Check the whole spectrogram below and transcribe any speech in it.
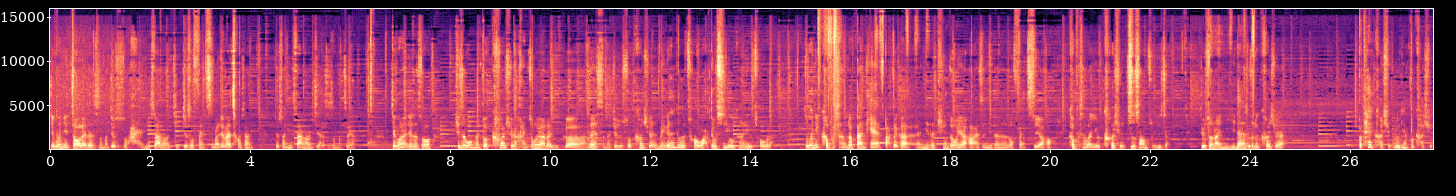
结果你招来的是什么？就是说，哎，你算老几？就是粉丝嘛，就来嘲笑你，就说你算老几还是什么这样。结果呢，就是说，其实我们做科学很重要的一个认识呢，就是说科学每个人都有错误啊，都是有可能有错误的。如果你科普成个半天，把这个呃你的听众也好，还是你的那种粉丝也好，科普成了一个科学至上主义者，就说呢，你一旦说这个科学不太科学，有点不科学，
